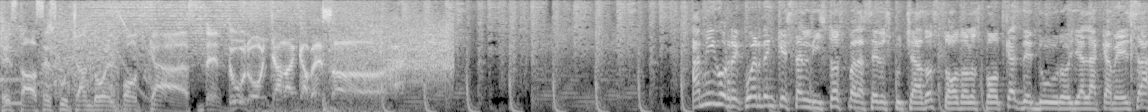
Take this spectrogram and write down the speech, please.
Estás escuchando el podcast de Duro y a la cabeza. Amigos, recuerden que están listos para ser escuchados todos los podcasts de Duro y a la cabeza.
